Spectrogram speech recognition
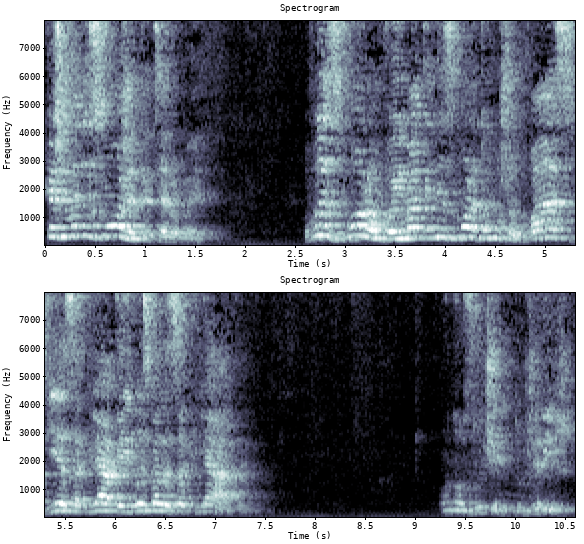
Каже, ви не зможете це робити. Ви з ворогом воювати не зможете, тому що у вас є закляте, і ви стали заклятим. Воно звучить дуже ріже.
